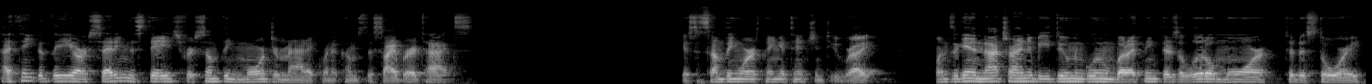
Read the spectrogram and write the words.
I think that they are setting the stage for something more dramatic when it comes to cyber attacks. It's something worth paying attention to, right? Once again, not trying to be doom and gloom, but I think there's a little more to the story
